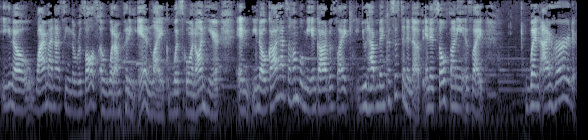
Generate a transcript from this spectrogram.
you know, why am I not seeing the results of what I'm putting in? Like, what's going on here? And, you know, God had to humble me and God was like, you haven't been consistent enough. And it's so funny is like, when I heard,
